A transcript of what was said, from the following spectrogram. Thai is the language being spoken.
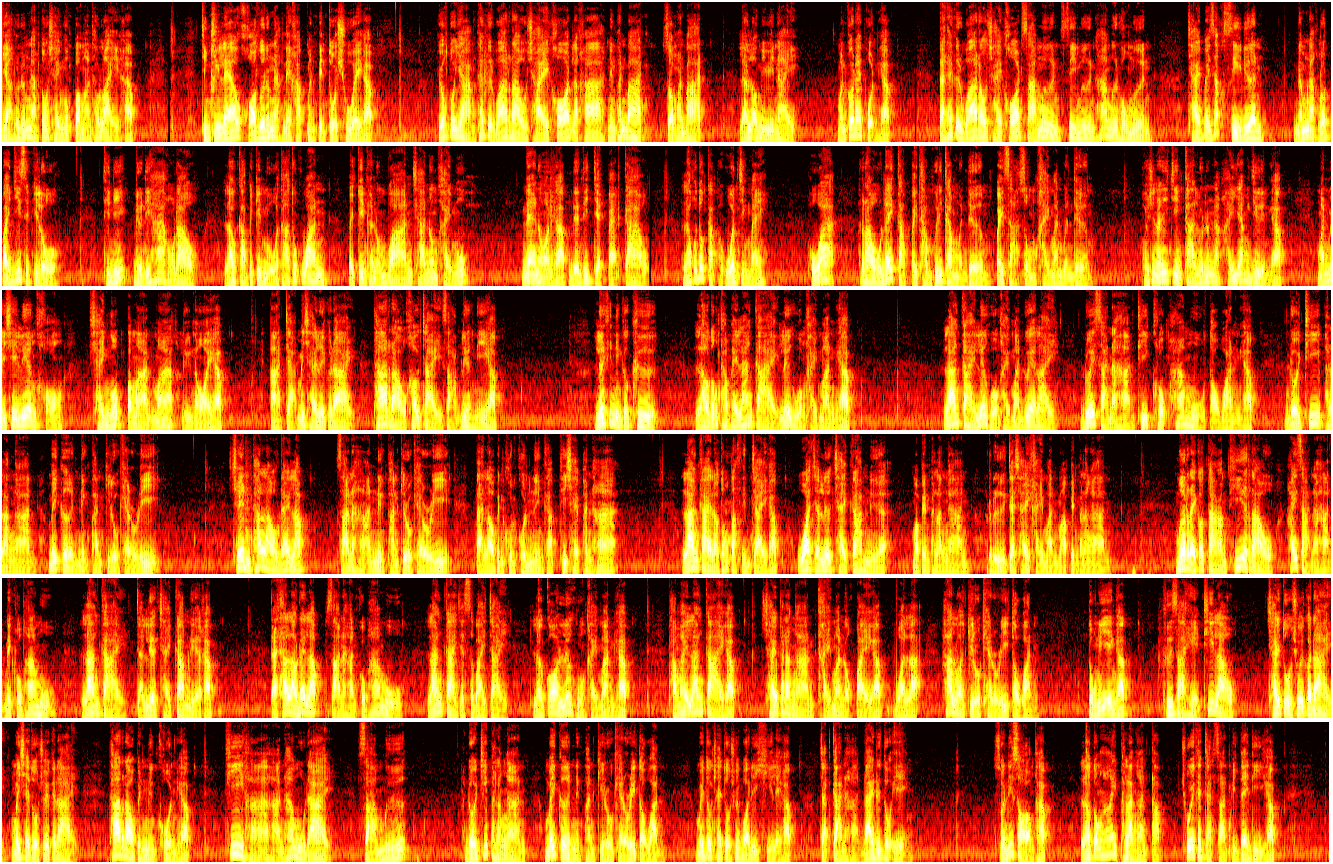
อยากลดน้ำหนักต้องใช้งบประมาณเท่าไหร่ครับ จริงๆ แล้วคอร์สลดน้ำหนักเนี่ยครับมันเป็นตัวช่วยครับ ยกตัวอย่างถ้าเกิดว่าเราใช้คอร์สราคา 1,000 บาท 2,000 บาท แล้วเรามีวินัย มันก็ได้ผลครับ แต่ถ้าเกิดว่าเราใช้คอร์ส30,000 40,000 50,000 60,000 ใช้ไปสัก 4 เดือน น้ำหนักลดไป 20 กิโล ทีนี้เดือนที่ 5 ของเรา เรากลับไปกินหมูกระทะทุกวัน ไปกินขนมหวาน ชานมไข่มุก แน่นอนครับ เดือนที่ 7 8 9 เราก็ต้องกลับมาอ้วนจริงไหม เพราะว่าเราได้กลับไปทำพฤติกรรมเหมือนเดิม ไปสะสมไขมันเหมือนเดิม เพราะฉะนั้นจริงๆการลดน้ำหนักให้ยั่งยืนครับ มันไม่ใช่เรื่องของใช้งบประมาณมากหรือน้อยครับ อาจจะไม่ใช้เลยก็ได้ ถ้าเราเข้าใจ 3 เรื่องนี้ครับ เรื่องที่ 1 ก็คือ เราต้องทำให้ร่างกายเลิกห่วงไขมันครับ ร่างกายเลิกห่วงไขมันด้วยอะไร ด้วยสารอาหารที่ครบ 5 หมู่ต่อวันครับ โดยที่พลังงานไม่เกิน 1,000 กิโลแคลอรี่ เช่นถ้าเราได้รับสารอาหาร 1,000 กิโลแคลอรี่ แต่เราเป็นคนคนหนึ่งครับที่ใช้พันห้าร่างกายเราต้องตัดสินใจครับ ว่าจะเลือกใช้กล้ามเนื้อมาเป็นพลังงาน หรือจะใช้ไขมันมาเป็นพลังงาน เมื่อไรก็ตามที่เราให้สารอาหารไม่ครบ 5 หมู่ ร่างกายจะเลือกใช้กล้ามเนื้อครับ แต่ถ้าเราได้รับสารอาหารครบ 5 หมู่ ร่างกายจะสบายใจ แล้วก็เลิกห่วงไขมันครับทำให้ร่างกายครับใช้พลังงานไขมันออกไปครับวันละ 500 กิโลแคลอรี่ต่อวัน ตรงนี้เองครับคือสาเหตุที่เราใช้ตัวช่วยก็ได้ ไม่ใช้ตัวช่วยก็ได้ ถ้าเราเป็นหนึ่งคนครับที่หาอาหาร 5 หมู่ได้ 3 มื้อ โดยที่พลังงานไม่เกิน 1,000 กิโลแคลอรี่ต่อวัน ไม่ต้องใช้ตัวช่วยบอดี้คีเลยครับ จัดการอาหารได้ด้วยตัวเอง ส่วนที่ 2 ครับ เราต้องให้พลังงานตับ ช่วยกระจัดสารพิษได้ดีครับ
